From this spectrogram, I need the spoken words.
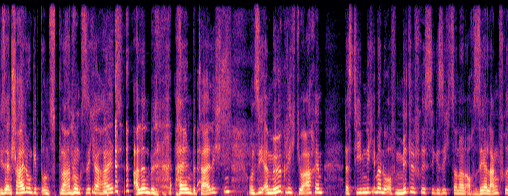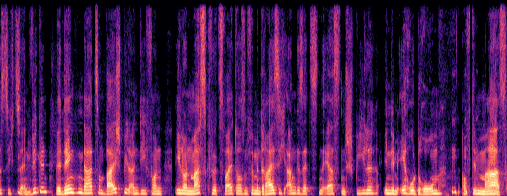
Diese Entscheidung gibt uns Planungssicherheit allen, allen Beteiligten und sie ermöglicht Joachim, das Team nicht immer nur auf mittelfristige Sicht, sondern auch sehr langfristig zu entwickeln. Wir denken da zum Beispiel an die von Elon Musk für 2035 angesetzten ersten Spiele in dem Aerodrom auf dem Mars.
